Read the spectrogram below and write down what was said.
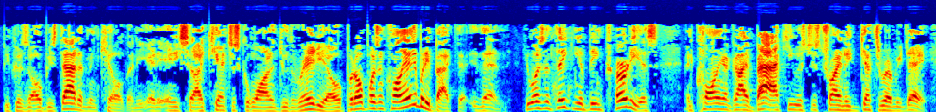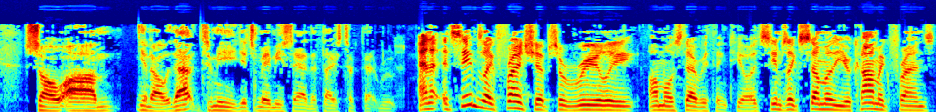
because Opie's dad had been killed." And he, and, and he said, "I can't just go on and do the radio." But Opie wasn't calling anybody back th- then. He wasn't thinking of being courteous and calling a guy back. He was just trying to get through every day. So, um, you know, that to me just made me sad that Dice took that route. And it seems like friendships are really almost everything to you. It seems like some of your comic friends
